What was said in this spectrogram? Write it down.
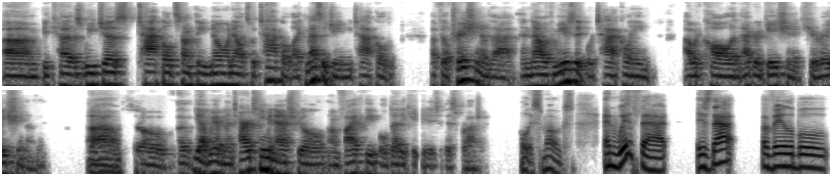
um, because we just tackled something no one else would tackle, like messaging. We tackled a filtration of that. And now with music, we're tackling, I would call an aggregation, a curation of it. Wow. Um, so, uh, yeah, we have an entire team in Nashville, um, five people dedicated to this project. Holy smokes. And with that, is that available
